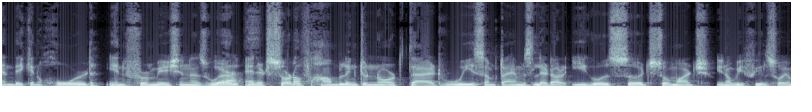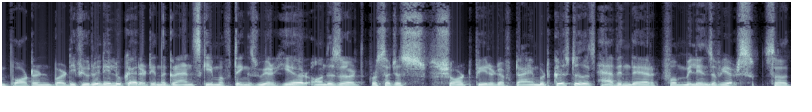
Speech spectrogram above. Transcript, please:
and they can hold information as well. Yes. And it's sort of humbling to note that we sometimes let our egos surge so much. You know, we feel so important. But if you really look at it in the grand scheme of things, we're here on this earth for such a short period of time, but crystals have been there for millions of years. So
